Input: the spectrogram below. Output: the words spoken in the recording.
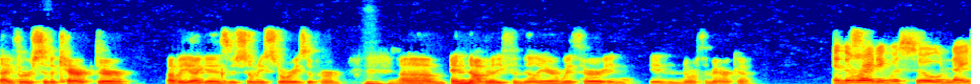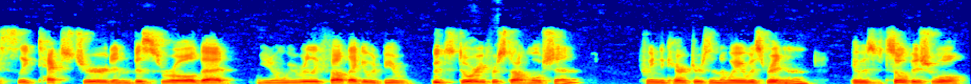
diverse of a character Baba Yaga is. There's so many stories of her, mm-hmm. um, and not really familiar with her in in North America. And the writing was so nicely textured and visceral that you know we really felt like it would be good story for stop motion between the characters and the way it was written. It was so visual.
